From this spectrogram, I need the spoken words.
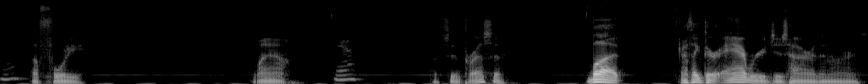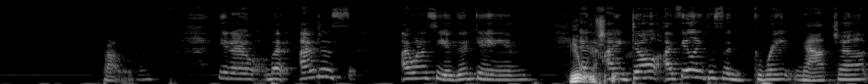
Yeah. of 40. Wow, Yeah. that's impressive. But I think their average is higher than ours. Probably. You know, but I'm just I want to see a good game. Yeah, and I don't I feel like this is a great matchup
